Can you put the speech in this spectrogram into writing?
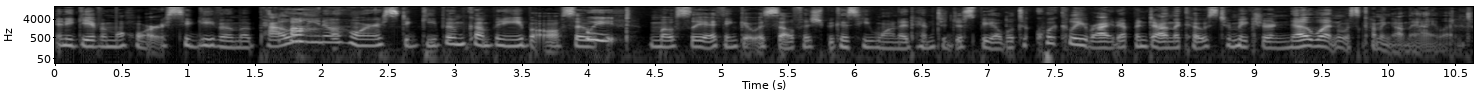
And he gave him a horse. He gave him a Palomino ah. horse to keep him company, but also Wait. mostly I think it was selfish because he wanted him to just be able to quickly ride up and down the coast to make sure no one was coming on the island.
